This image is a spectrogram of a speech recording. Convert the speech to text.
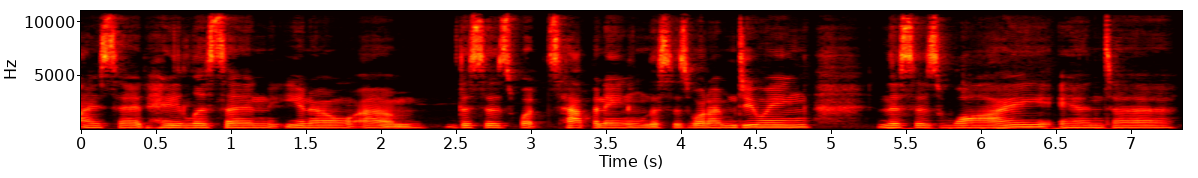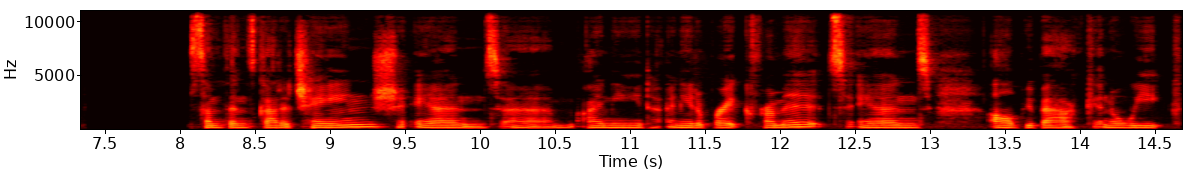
I said, Hey, listen, you know, um, this is what's happening. This is what I'm doing. This is why. And, uh, something's got to change and um, i need i need a break from it and i'll be back in a week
